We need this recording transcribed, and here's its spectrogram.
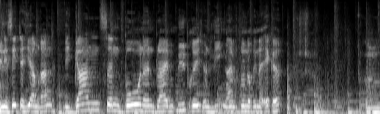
Und ihr seht ja hier am Rand, die ganzen Bohnen bleiben übrig und liegen einfach nur noch in der Ecke. Mm,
